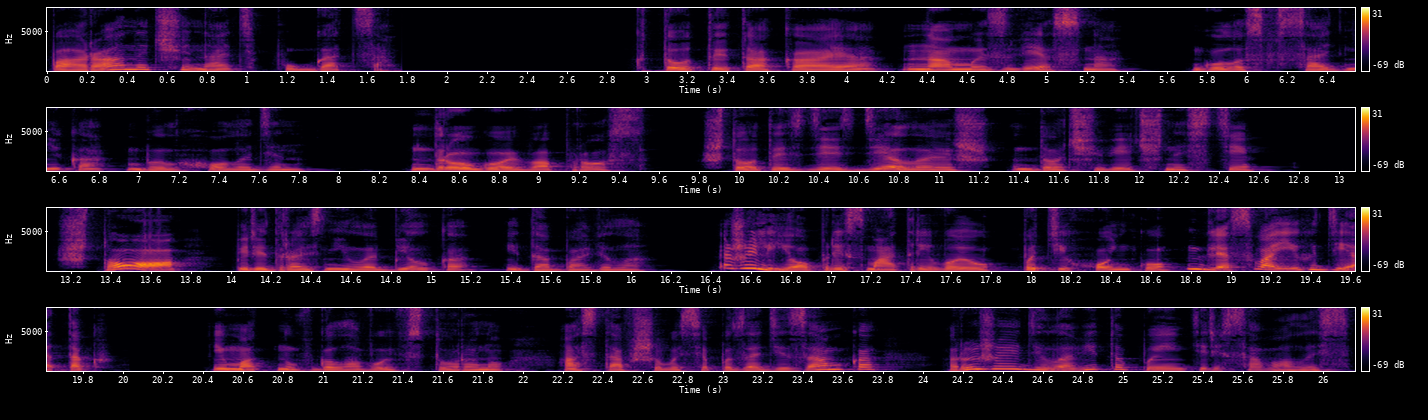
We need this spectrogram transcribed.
Пора начинать пугаться. «Кто ты такая, нам известно», Голос всадника был холоден. «Другой вопрос. Что ты здесь делаешь, дочь вечности?» «Что?» – передразнила Белка и добавила. «Жилье присматриваю потихоньку для своих деток». И, мотнув головой в сторону оставшегося позади замка, рыжая деловито поинтересовалась.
